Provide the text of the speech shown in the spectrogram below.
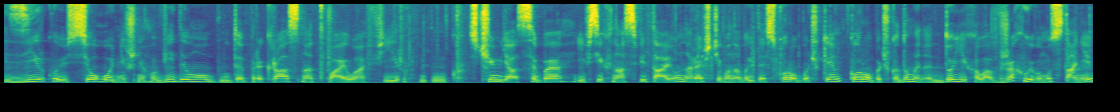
Зіркою сьогоднішнього відео буде прекрасна Твайла Фірбук, з чим я себе і всіх нас вітаю. Нарешті вона вийде з коробочки. Коробочка до мене доїхала в жахливому стані,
